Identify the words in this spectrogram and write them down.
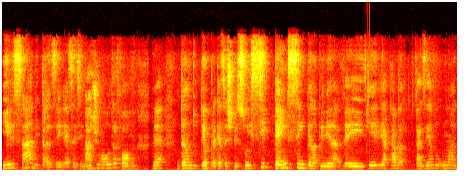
E ele sabe trazer essas imagens de uma outra forma, né? dando tempo para que essas pessoas se pensem pela primeira vez. Ele acaba fazendo uma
